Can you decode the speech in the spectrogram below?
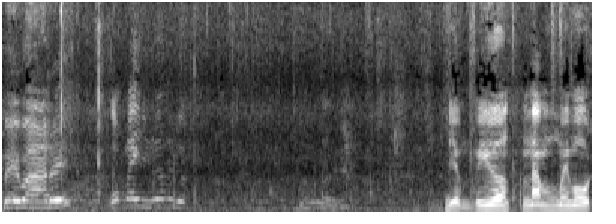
Bê bà đi. Góc đây thì nữa được. Điểm Vi Hương 5 11.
